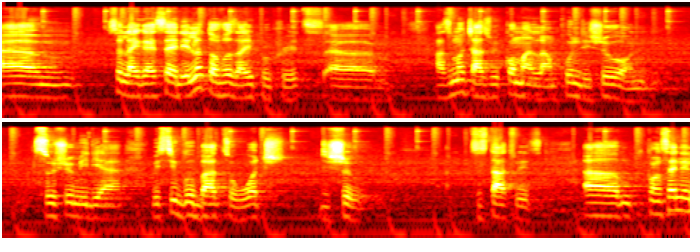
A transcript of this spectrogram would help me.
Um, so like I said, a lot of us are hypocrites. Um, as much as we come and lampoon the show on social media, we still go back to watch the show to start with. Um, concerning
